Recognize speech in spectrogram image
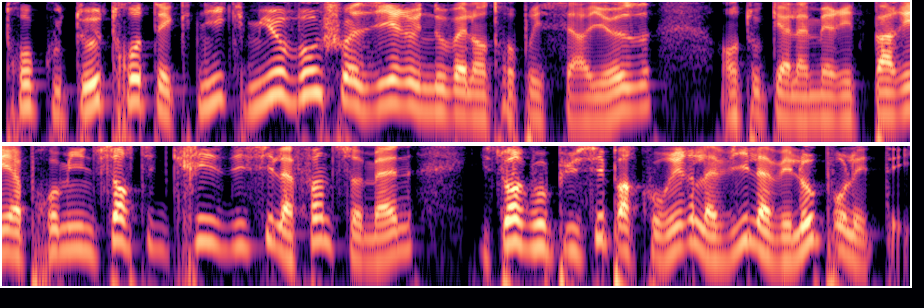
Trop coûteux, trop technique, mieux vaut choisir une nouvelle entreprise sérieuse. En tout cas, la mairie de Paris a promis une sortie de crise d'ici la fin de semaine, histoire que vous puissiez parcourir la ville à vélo pour l'été.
